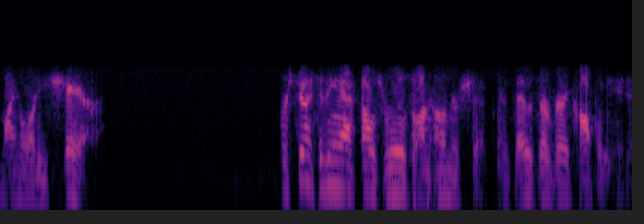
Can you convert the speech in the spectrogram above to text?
minority share, pursuant to the NFL's rules on ownership, because those are very complicated.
